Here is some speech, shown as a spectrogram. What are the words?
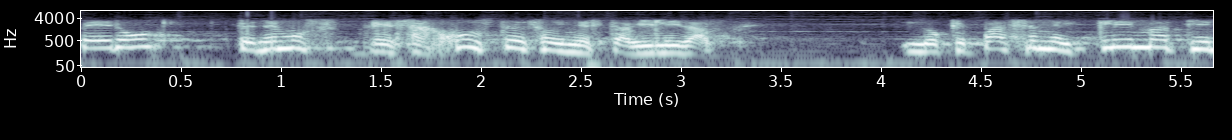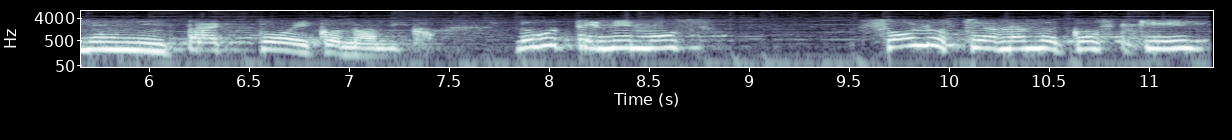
pero tenemos desajustes o inestabilidad. Lo que pasa en el clima tiene un impacto económico. Luego tenemos, solo estoy hablando de cosas que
